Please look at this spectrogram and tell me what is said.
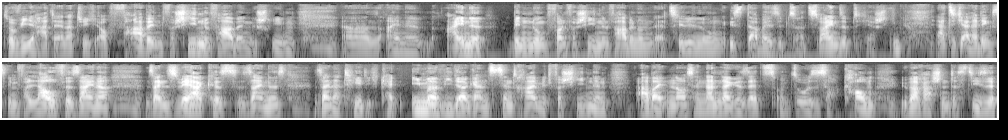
sowie hat er natürlich auch Fabeln, verschiedene Fabeln geschrieben. Eine, eine Bindung von verschiedenen Fabeln und Erzählungen ist dabei 1772 erschienen. Er hat sich allerdings im Verlaufe seiner, seines Werkes, seines, seiner Tätigkeit immer wieder ganz zentral mit verschiedenen Arbeiten auseinandergesetzt und so ist es auch kaum überraschend, dass diese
